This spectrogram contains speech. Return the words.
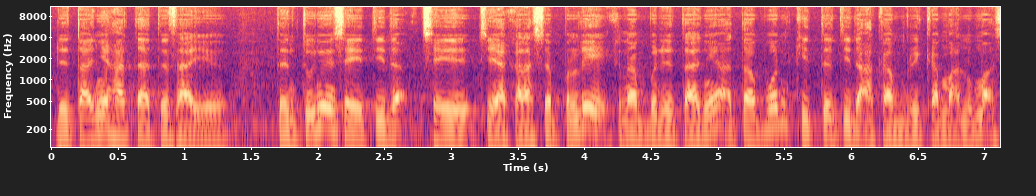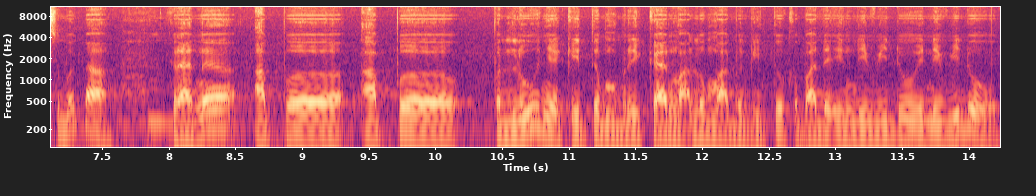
Dia tanya harta-harta saya, tentunya saya tidak saya, saya akan rasa pelik kenapa dia tanya ataupun kita tidak akan berikan maklumat sebenar. Hmm. Kerana apa apa perlunya kita memberikan maklumat begitu kepada individu-individu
